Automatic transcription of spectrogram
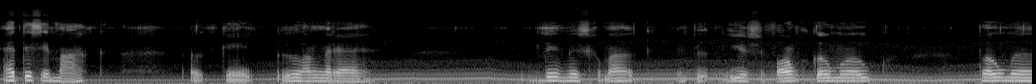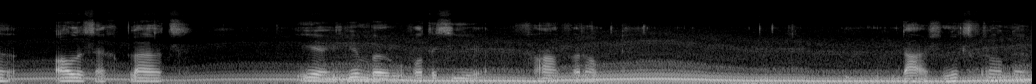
Het is in maak. Oké, okay, langere dingen gemaakt. Hier is een farm gekomen ook. Bomen, alles zijn geplaatst. Hier, Jumbo, wat is hier gaan veranderd? Daar is niks veranderd.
